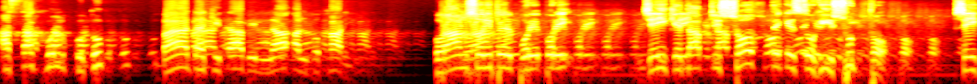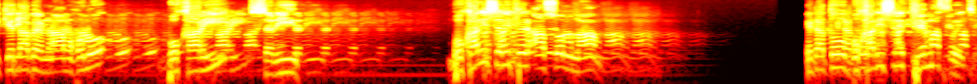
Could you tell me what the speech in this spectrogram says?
আসাকুল কুতুব বাদা কিতাবিল্লাহ আল বুখারী কোরআন শরীফের পরে পরে যেই কিতাবটি সব থেকে সহি, শুদ্ধ, সেই কিতাবের নাম হলো বুখারী শরীফ। বুখারী শরীফের আসল নাম, এটা তো বুখারী শরীফ ফেমাস হয়েছে।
